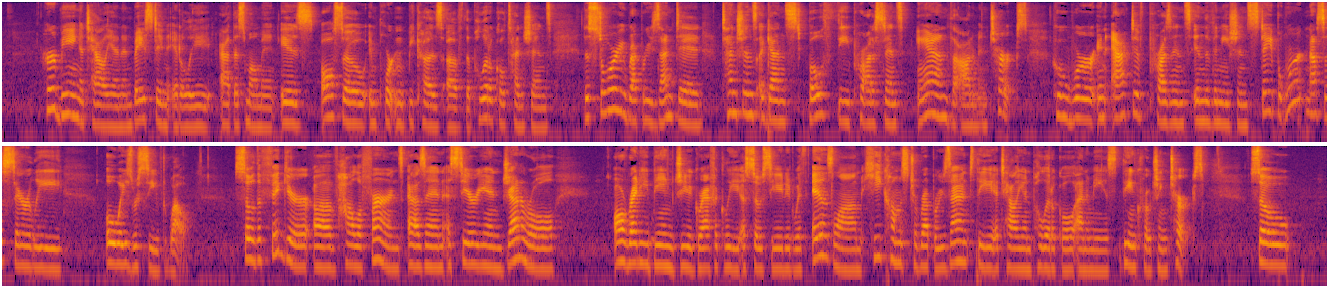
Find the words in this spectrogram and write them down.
her being Italian and based in Italy at this moment is also important because of the political tensions. The story represented tensions against both the Protestants and the Ottoman Turks, who were an active presence in the Venetian state but weren't necessarily always received well. So the figure of Holofernes as an Assyrian general already being geographically associated with Islam, he comes to represent the Italian political enemies, the encroaching Turks. So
